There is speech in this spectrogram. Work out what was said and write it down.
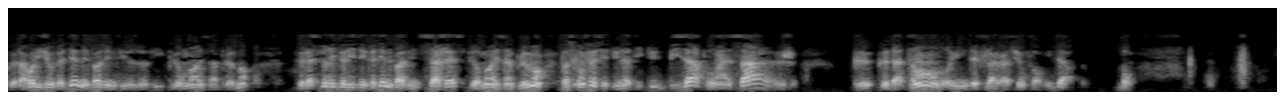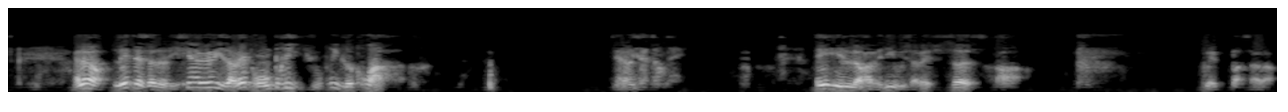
la religion chrétienne n'est pas une philosophie purement et simplement, que la spiritualité chrétienne n'est pas une sagesse purement et simplement, parce qu'en fait c'est une attitude bizarre pour un sage que, que d'attendre une déflagration formidable. Bon. Alors, les Thessaloniciens, eux, ils avaient compris, je vous prie de le croire. Et alors ils attendaient. Et il leur avait dit, vous savez, ce sera... Vous pouvez pas savoir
